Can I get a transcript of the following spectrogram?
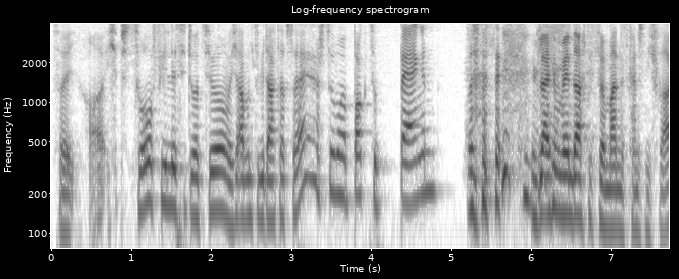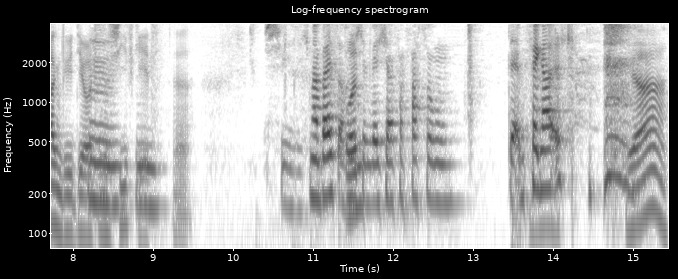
So, oh, ich habe so viele Situationen, wo ich ab und zu gedacht habe, so, hey, hast du mal Bock zu bangen? Im gleichen Moment dachte ich so, Mann, das kannst du nicht fragen, du Idiot, wenn das mhm. schief geht. Mhm. Ja. Schwierig. Man weiß auch und, nicht, in welcher Verfassung der Empfänger ist. Ja,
